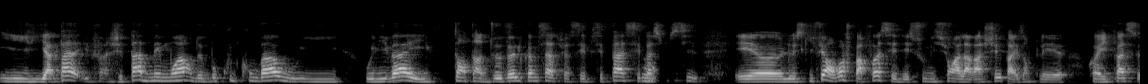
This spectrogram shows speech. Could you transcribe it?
Il y a pas, enfin, j'ai pas mémoire de beaucoup de combats où il, où il y va et il tente un double comme ça. Tu vois, c'est, pas, c'est ouais. pas son style. Et euh, le, ce qu'il fait en revanche parfois, c'est des soumissions à l'arraché. Par exemple, les, quand il fasse,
